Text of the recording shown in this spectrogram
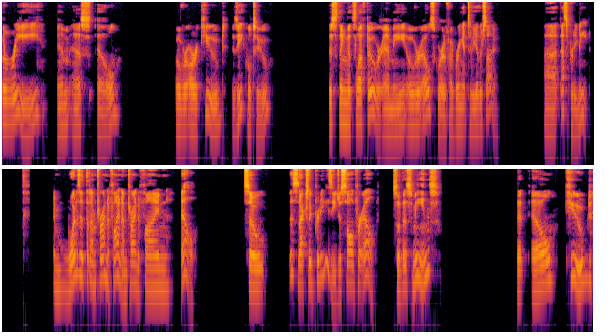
3 msl over r cubed is equal to this thing that's left over, me over l squared, if I bring it to the other side. Uh, that's pretty neat. And what is it that I'm trying to find? I'm trying to find L. So this is actually pretty easy. Just solve for L. So this means that L cubed,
